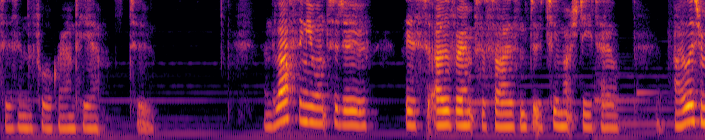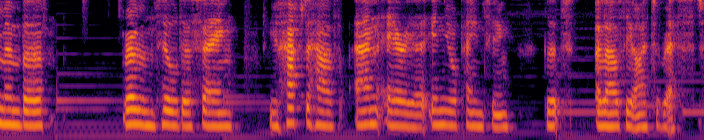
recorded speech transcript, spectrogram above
grasses in the foreground here too. And the last thing you want to do is to overemphasize and do too much detail. I always remember Rowland Hilder saying you have to have an area in your painting that allows the eye to rest.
